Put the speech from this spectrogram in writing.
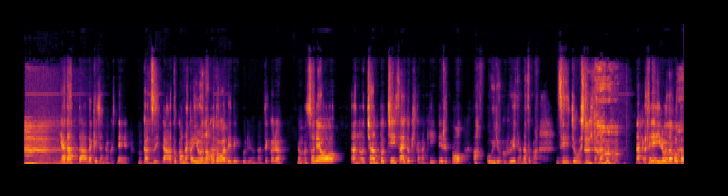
うん。嫌だっただけじゃなくて、ムカついたとか、なんかいろんなことが出てくるようになってくる。でもそれを、あの、ちゃんと小さい時から聞いてると、あ、語彙力増えたなとか、成長してきたなとか、なんかね、いろんなこと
